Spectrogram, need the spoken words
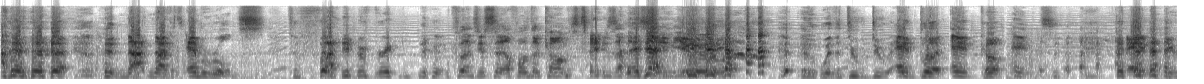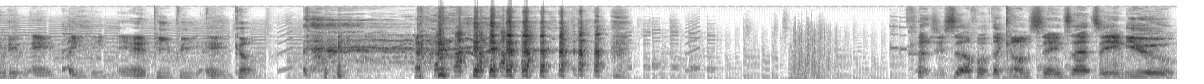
knock, knock, it's emeralds. The fighting for Cleanse yourself of the cum stains that's in you. with the doo doo and blood and cum and and doo doo and pee pee and and pee pee and cum. Cleanse yourself of the cum stains that's in you.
